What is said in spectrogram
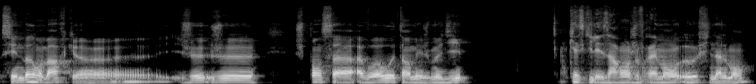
c'est une bonne remarque. je, je je pense à, voix haute, hein, mais je me dis, qu'est-ce qui les arrange vraiment eux finalement?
